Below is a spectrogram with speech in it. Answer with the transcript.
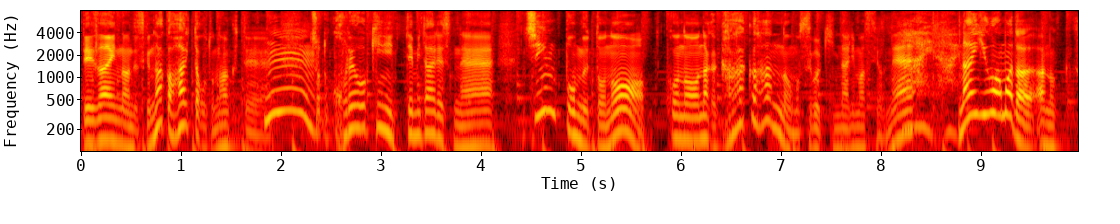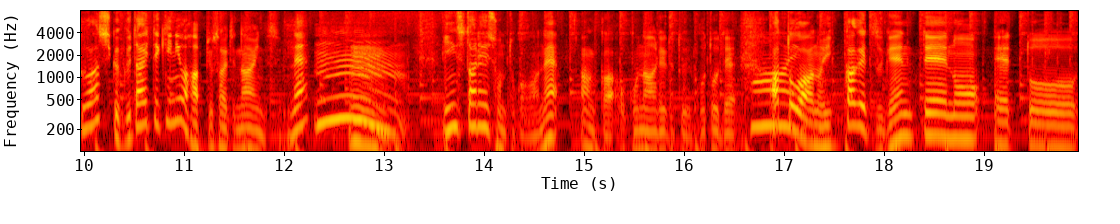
デザインなんですけど中入ったことなくて、うん。ちょっとこれを機に行ってみたいですね。チンポムとのこのなんか化学反応もすごい気になりますよね、はいはい。内容はまだあの詳しく具体的には発表されてないんですよね。うん、うん。インスタレーションとかがねなんか行われるということで、はい。あとはあの1ヶ月限定のえっ、と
